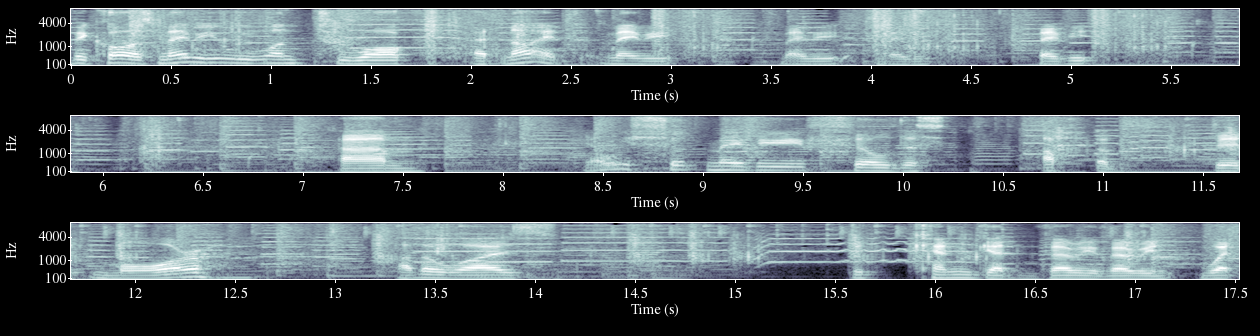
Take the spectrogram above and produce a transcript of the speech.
because maybe we want to walk at night maybe maybe maybe maybe um yeah we should maybe fill this up a bit more otherwise it can get very very wet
